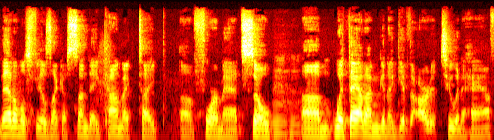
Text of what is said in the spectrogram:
that almost feels like a Sunday comic type of format. So mm-hmm. um, with that, I'm going to give the art a two and a half.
